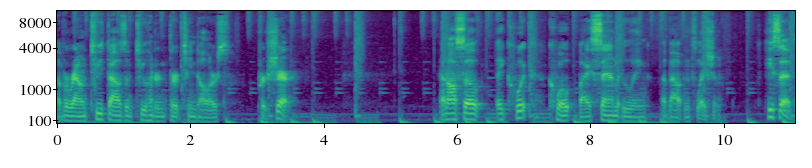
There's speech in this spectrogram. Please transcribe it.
of around $2,213 per share. And also, a quick quote by Sam Ewing about inflation. He said,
